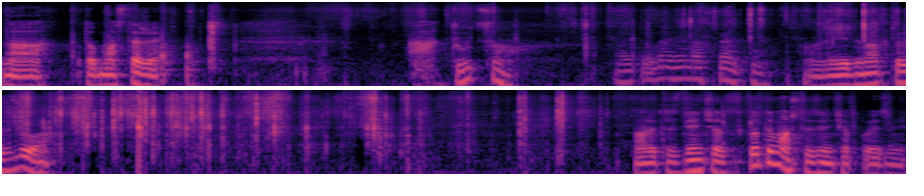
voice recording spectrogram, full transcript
na Top Masterze. A tu co? No i to będzie następny. Ale jedenastka już była. Ale te zdjęcia, skąd ty masz te zdjęcia, powiedz mi?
